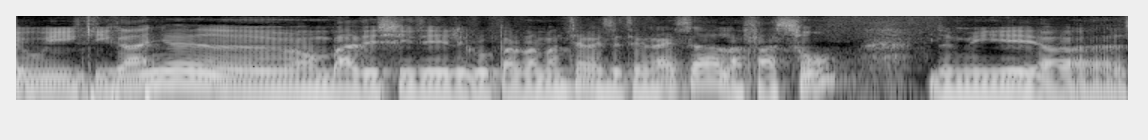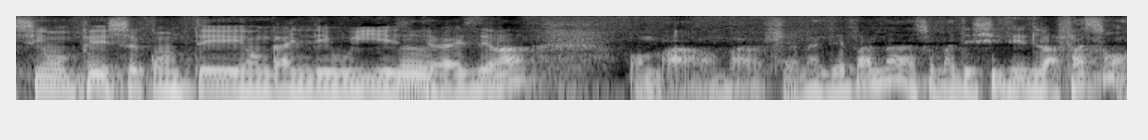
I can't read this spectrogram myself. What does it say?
le oui qui gagne, euh, on va décider, les groupes parlementaires, etc., etc., la façon de mieux, euh, si on fait ce compter, on gagne les oui, etc., Hmm. etc., on va, on va faire l'indépendance, on va décider de la façon,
